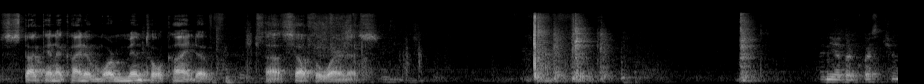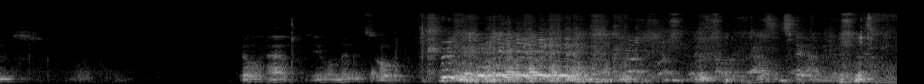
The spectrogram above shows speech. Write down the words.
stuck in a kind of more mental kind of uh, self-awareness. Any other questions? Still have zero minutes, so.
